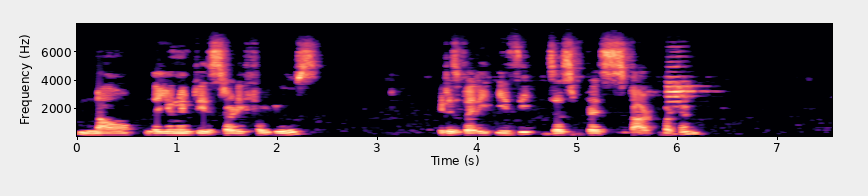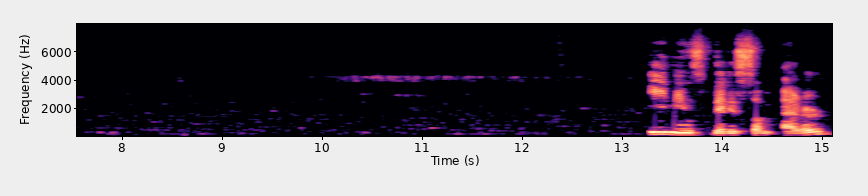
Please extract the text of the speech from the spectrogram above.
Now the unit is ready for use. It is very easy. Just press start button. E means there is some error.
